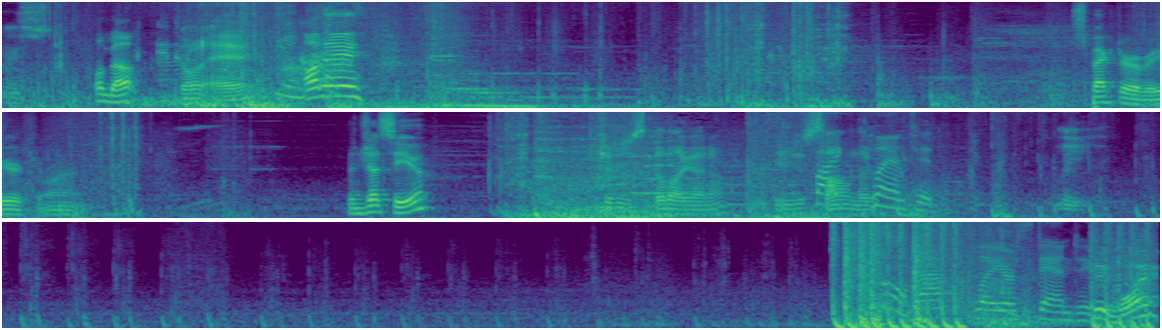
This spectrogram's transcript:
Nice. One belt. Going A. On A. Spectre over here if you want it. Did Jett see you? Should have just killed that guy, no? You just saw him Spike there. planted. Last player standing. Dude, why?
